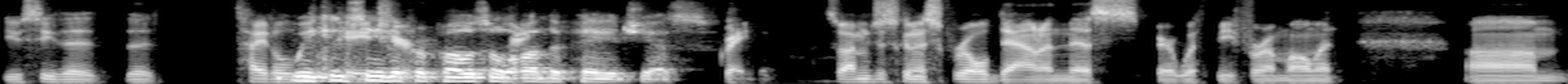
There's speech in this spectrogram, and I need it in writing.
you see the, the title? We can see the here? proposal on the page, yes. Great. So I'm just going to scroll down in this. Bear with me for a moment. Um,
